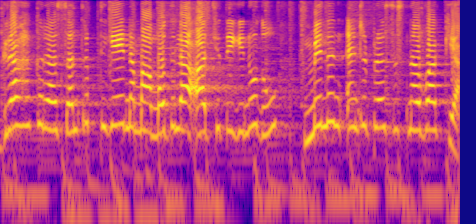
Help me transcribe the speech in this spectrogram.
ಗ್ರಾಹಕರ ಸಂತೃಪ್ತಿಗೆ ನಮ್ಮ ಮೊದಲ ಆದ್ಯತೆ ಎನ್ನುವುದು ಮಿಲನ್ ಎಂಟರ್ಪ್ರೈಸಸ್ನ ವಾಕ್ಯ.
